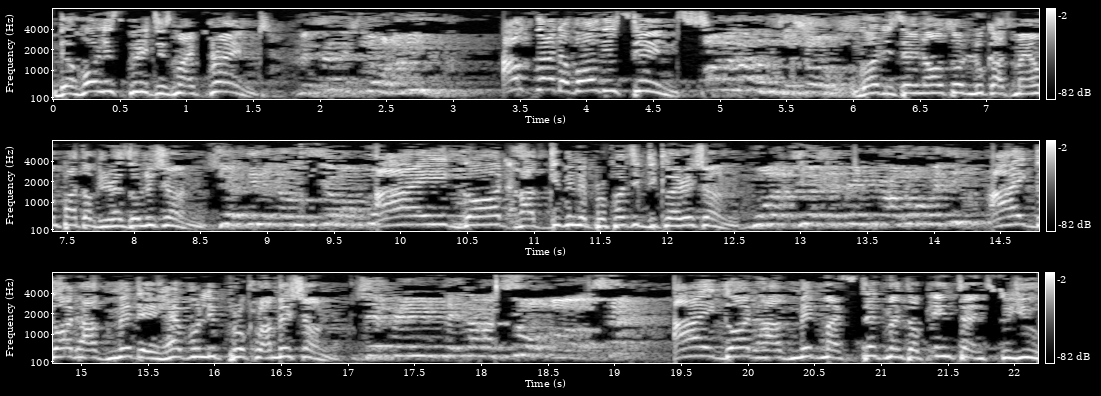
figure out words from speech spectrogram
The Holy Spirit is my friend. Outside of all these things, God is saying also look at my own part of the resolution. I, God, have given a prophetic declaration. I, God, have made a heavenly proclamation. I, God, have made my statement of intent to you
